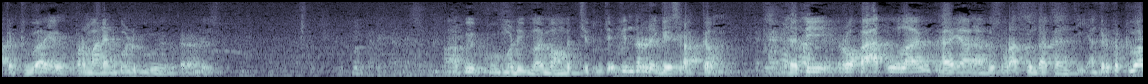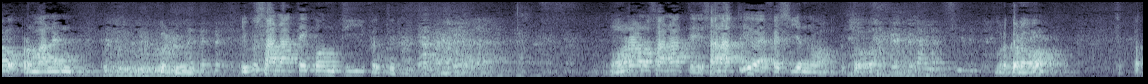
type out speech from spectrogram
kedua ya permanen kulhu itu karena. Aku ibu menerima imam masjid, cek pinter deh guys seragam. Jadi rokaat ula itu gaya nganggo surat gonta ganti. Yang kedua kok permanen kulhu. Iku sanate kondi betul. Orang no sanate, sanate ya efisien wong. Mereka nopo? Cepet.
